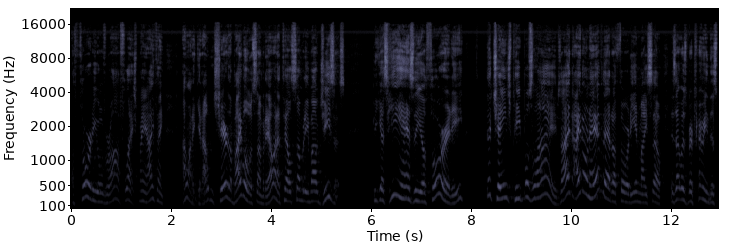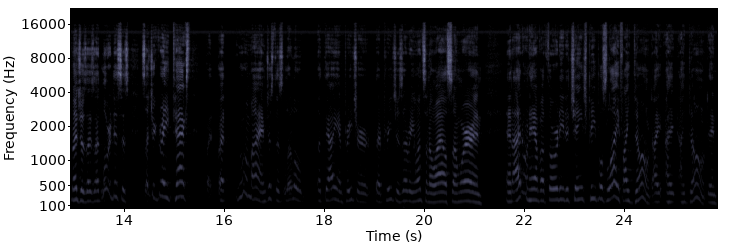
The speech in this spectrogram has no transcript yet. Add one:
authority over all flesh. Man, I think I want to get out and share the Bible with somebody. I want to tell somebody about Jesus because he has the authority to change people's lives. I, I don't have that authority in myself. As I was preparing this message, I said, Lord, this is such a great text, but, but who am I? I'm just this little Italian preacher that preaches every once in a while somewhere, and, and I don't have authority to change people's life. I don't. I, I, I don't. And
